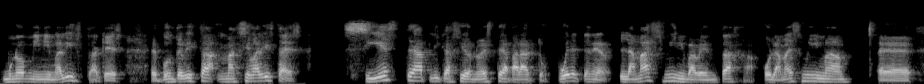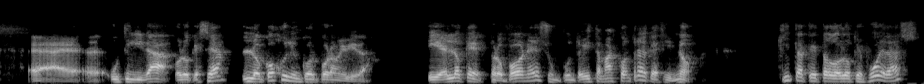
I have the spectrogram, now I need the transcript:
uno minimalista, que es el punto de vista maximalista es si esta aplicación o este aparato puede tener la más mínima ventaja o la más mínima eh, eh, utilidad o lo que sea, lo cojo y lo incorporo a mi vida. Y él lo que propone es un punto de vista más contrario, que es decir, no, quítate todo lo que puedas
